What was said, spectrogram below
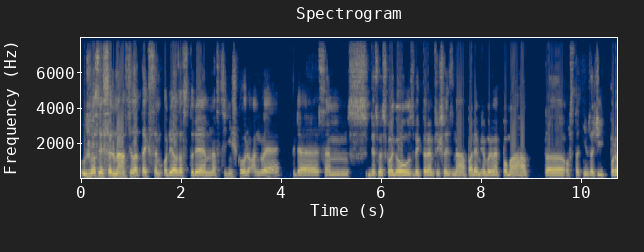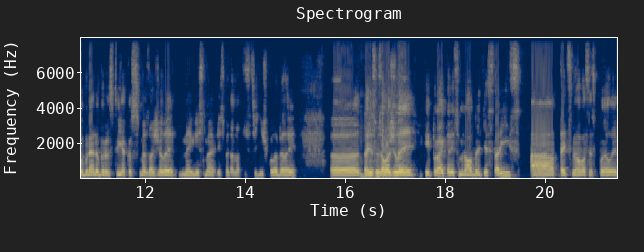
už vlastně v 17 letech jsem odjel za studiem na střední školu do Anglie, kde, jsem, kde jsme s kolegou, s Viktorem přišli s nápadem, že budeme pomáhat ostatním zažít podobné dobrodružství, jako jsme zažili my, když jsme, když jsme tam na té střední škole byli. Uh, takže jsme založili takový projekt, který se jmenoval British Studies a teď jsme ho vlastně spojili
